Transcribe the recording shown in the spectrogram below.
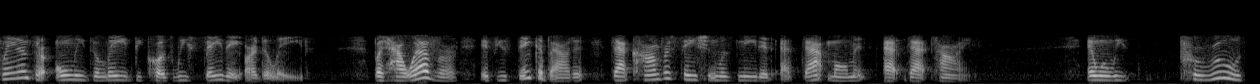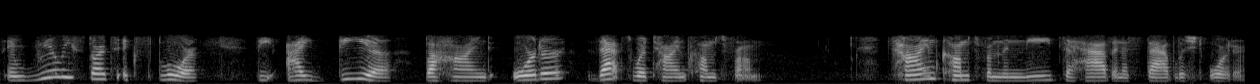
plans are only delayed because we say they are delayed. But however, if you think about it, that conversation was needed at that moment, at that time. And when we peruse and really start to explore the idea behind order, that's where time comes from. Time comes from the need to have an established order.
